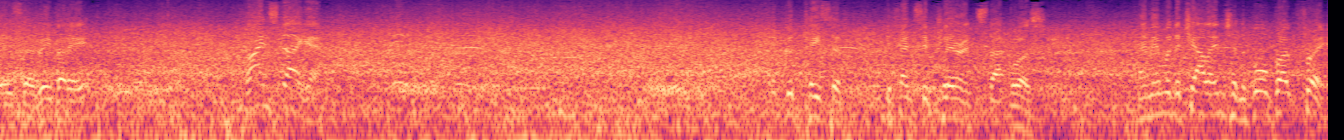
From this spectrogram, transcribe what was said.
Here's uh, Ribéry. Schweinsteiger. A good piece of defensive clearance that was. Came in with the challenge and the ball broke free.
